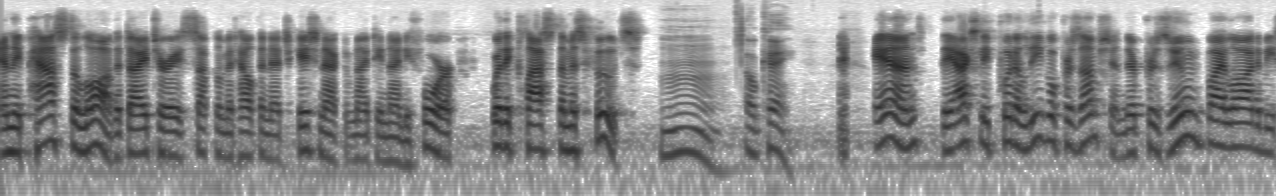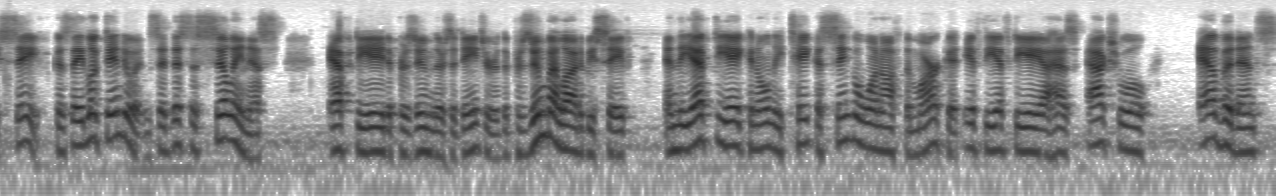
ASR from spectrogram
and they passed a law, the Dietary Supplement Health and Education Act of 1994, where they classed them as foods. Mm, okay. And they actually put a legal presumption. They're presumed by law to be safe because they looked into it and said this is silliness, FDA to presume there's a danger. They're presumed by law to be safe, and the FDA can only take a single one off the market if the FDA has actual evidence,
